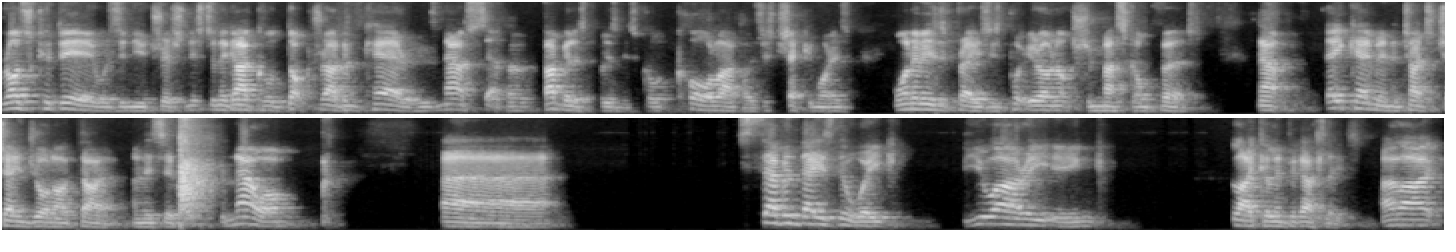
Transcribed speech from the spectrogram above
Ros Kadir was a nutritionist and a guy called Dr. Adam Carey, who's now set up a fabulous business called Core Life. I was just checking what is one of his phrases: "Put your own oxygen mask on first. Now they came in and tried to change all our diet, and they said from now on, uh, seven days of the week, you are eating like Olympic athletes. And like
